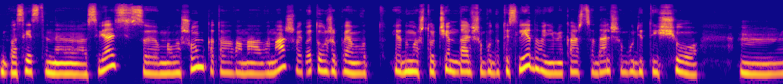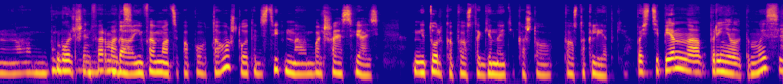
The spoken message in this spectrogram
непосредственную связь с малышом, которого она вынашивает. Это уже прям вот, я думаю, что чем дальше будут исследования, мне кажется, дальше будет еще больше информации. Да, информации по поводу того, что это действительно большая связь. Не только просто генетика, что просто клетки. Постепенно принял эту мысль.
